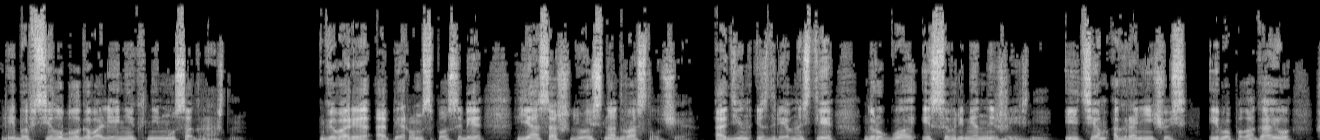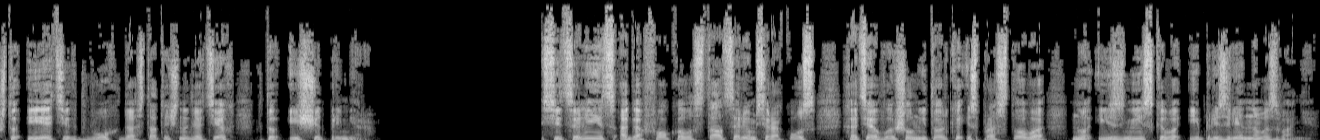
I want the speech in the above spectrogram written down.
либо в силу благоволения к нему сограждан. Говоря о первом способе, я сошлюсь на два случая. Один из древности, другой из современной жизни, и тем ограничусь, ибо полагаю, что и этих двух достаточно для тех, кто ищет примера. Сицилиец Агафокл стал царем Сиракуз, хотя вышел не только из простого, но и из низкого и презренного звания.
